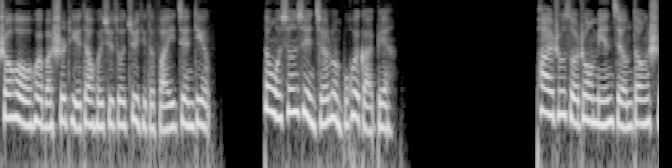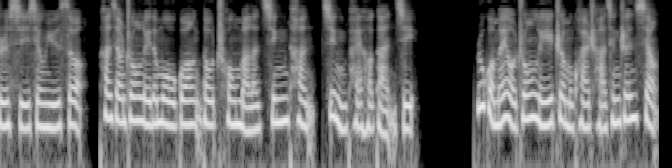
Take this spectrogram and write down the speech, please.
稍后我会把尸体带回去做具体的法医鉴定，但我相信结论不会改变。派出所众民警当时喜形于色，看向钟离的目光都充满了惊叹、敬佩和感激。如果没有钟离这么快查清真相，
